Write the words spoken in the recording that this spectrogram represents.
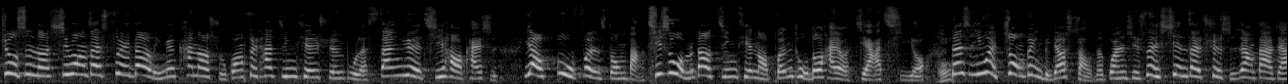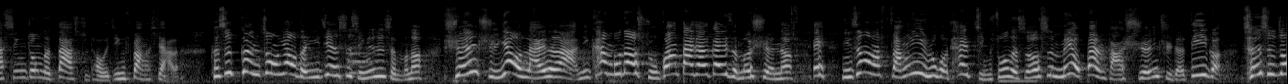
就是呢，希望在隧道里面看到曙光。所以他今天宣布了，三月七号开始要部分松绑。其实我们到今天哦，本土都还有假期哦，但是因为重病比较少的关系，所以现在确实让大家心中的大石头已经放下了。可是更重要的一件事情是什么呢？选举要来了啦！你看不到曙光，大家该怎么选呢？哎，你知道吗？防疫如果太紧缩的时候是没有办法选举的。第一个，陈时中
